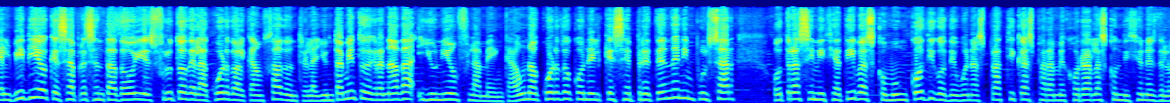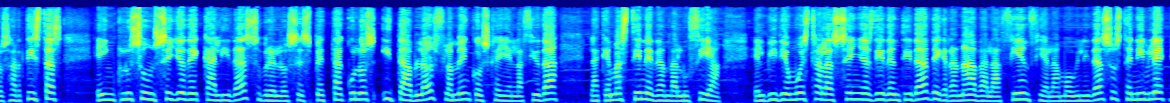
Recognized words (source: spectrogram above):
El vídeo que se ha presentado hoy es fruto del acuerdo alcanzado entre el Ayuntamiento de Granada y Unión Flamenca, un acuerdo con el que se pretenden impulsar otras iniciativas como un código de buenas prácticas para mejorar las condiciones de los artistas e incluso un sello de calidad sobre los espectáculos y tablaos flamencos que hay en la ciudad, la que más tiene de Andalucía. El vídeo muestra las señas de identidad de Granada, la ciencia, la movilidad sostenible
